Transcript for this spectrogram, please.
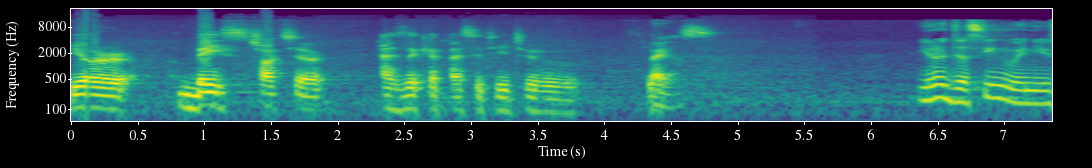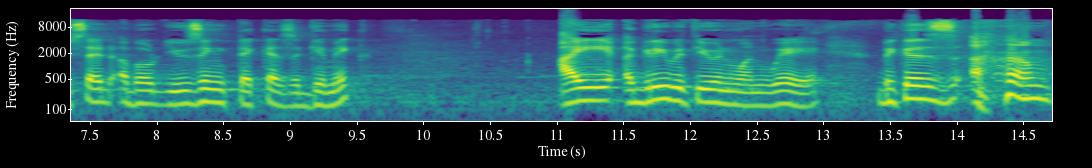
your base structure has the capacity to flex You know, Justine, when you said about using tech as a gimmick, I agree with you in one way because um,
